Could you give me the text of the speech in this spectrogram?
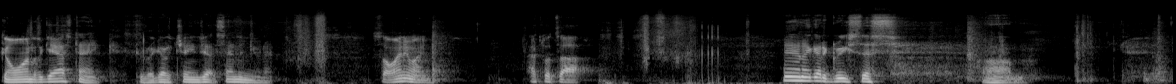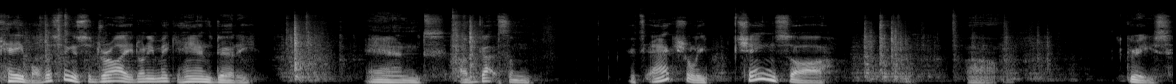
go on to the gas tank because I got to change that sending unit. So anyway, that's what's up. And I got to grease this um, cable. This thing is so dry, you don't even make your hands dirty. And I've got some, it's actually chainsaw um, grease.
